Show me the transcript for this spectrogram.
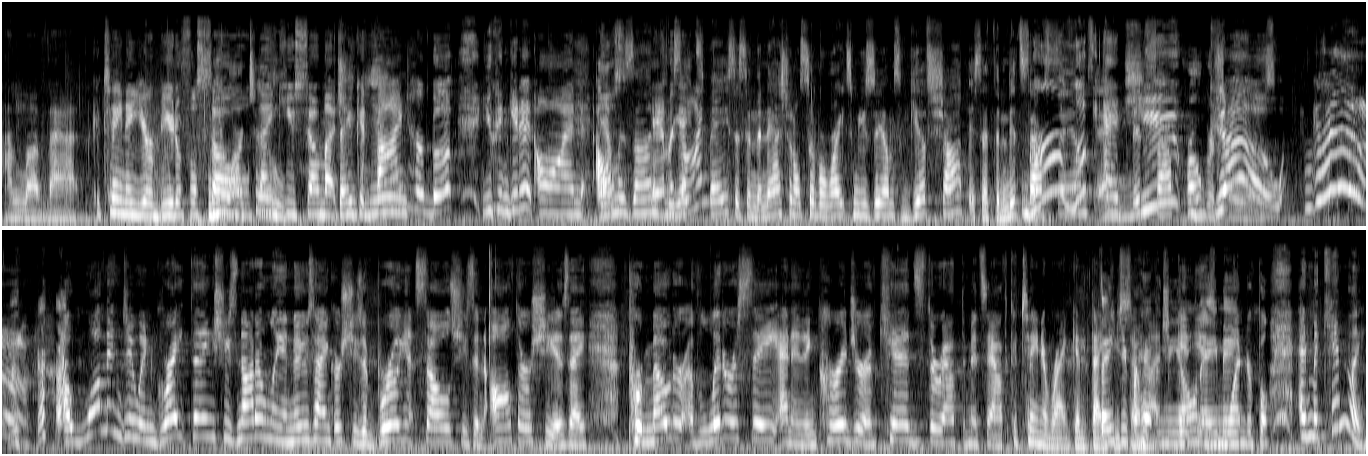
I love that. Katina, you're a beautiful soul. You are too. Thank you so much. Thank you can you. find her book. You can get it on Amazon, Amazon. Create Space. It's in the National Civil Rights Museum's gift shop. It's at the Mid-South Girl, Sam's look and at Mid-South you Kroger go. stores. A woman doing great things. She's not only a news anchor, she's a brilliant soul. She's an author. She is a promoter of literacy and an encourager of kids throughout the Mid-South. Katina Rankin, thank, Thank you so for having much. It on, is Amy. wonderful. And McKennley,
